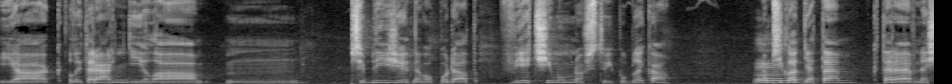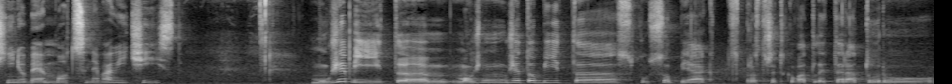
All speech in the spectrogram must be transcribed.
jak literární díla mm, přiblížit nebo podat většímu množství publika? Mm. Například dětem, které v dnešní době moc nebaví číst? Může být, eh, možná může to být eh, způsob, jak zprostředkovat literaturu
